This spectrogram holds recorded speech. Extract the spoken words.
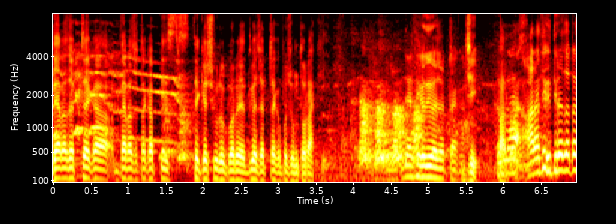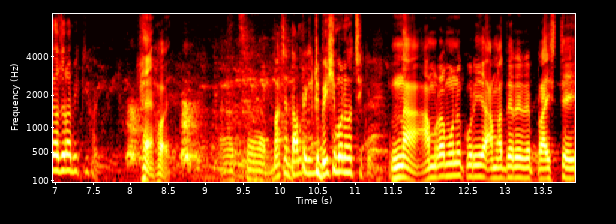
দেড় হাজার টাকা দেড় হাজার টাকা পিস থেকে শুরু করে দুই হাজার টাকা পর্যন্ত রাখি। দেড় থেকে দুই হাজার টাকা। জি, আড়াই থেকে তিন হাজার টাকা জোড়া বিক্রি হয়? হ্যাঁ হয়। আচ্ছা বাচ্চার দামটা একটু বেশি মনে হচ্ছে কি? না আমরা মনে করি আমাদের প্রাইসটাই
